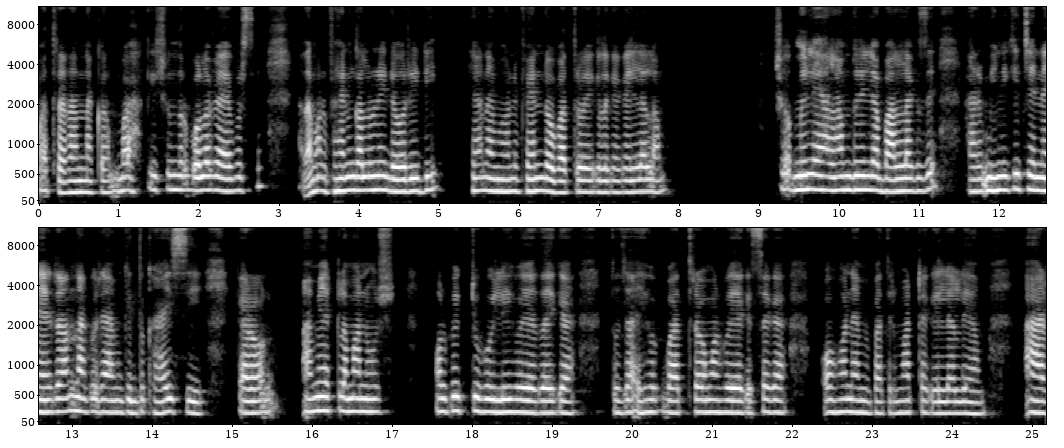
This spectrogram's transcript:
ভাতটা রান্না করলাম। বাহ, কি সুন্দর বলা গায়ে পড়ছে। আর আমার ফ্যান গালুনিটাও রেডি হ্যাঁ আমি মানে ফ্যানটাও ভাত হয়ে গেলে গাইলাম। সব মিলে আলহামদুলিল্লাহ ভালো লাগছে। আর মিনি কিচেনে রান্না করে আমি কিন্তু খাইছি। কারণ আমি একলা মানুষ, অল্প একটু হইলেই হয়ে যায় গা। তো যাই হোক ভাতটাও আমার হয়ে গেছে গা। ওখানে আমি ভাতের মাঠটা গেলাম। আর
